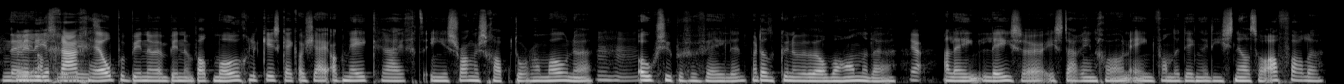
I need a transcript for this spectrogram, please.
Nee, We willen je graag niet. helpen binnen, binnen wat mogelijk is. Kijk, als jij acne krijgt in je zwangerschap door hormonen... Mhm. ook super vervelend, maar dat kunnen we wel behandelen. Ja. Alleen laser is daarin gewoon een van de dingen die snel zal afvallen.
